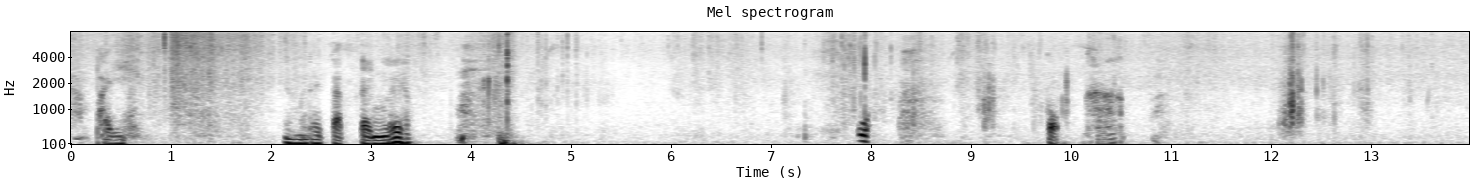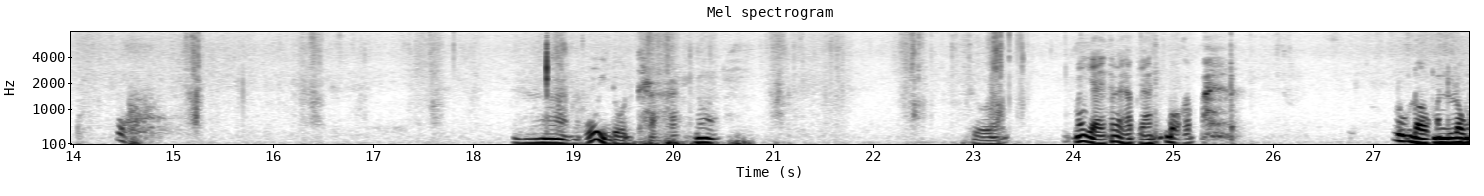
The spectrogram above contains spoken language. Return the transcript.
น้ำไผ่ ยังไม่ได้ตัดแต่งเลยครับอ้วกเกาะขาครับโอ้อ่าอุ้ยโดนขาพี่น้องตัวไม่ใหญ่เท่าไหร่ครับ อย่างที่บอกครับ ลูกดอกมันลง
